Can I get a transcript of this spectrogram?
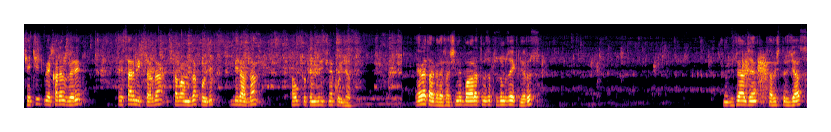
kekik ve karabiberi eser miktarda tabağımıza koyduk. Birazdan tavuk sotemizin içine koyacağız. Evet arkadaşlar şimdi baharatımızı tuzumuzu ekliyoruz. Şimdi güzelce karıştıracağız.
